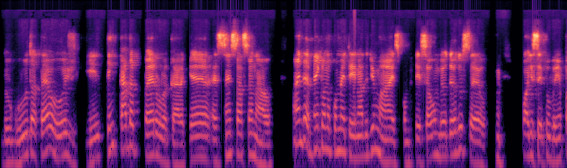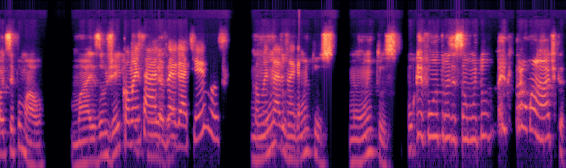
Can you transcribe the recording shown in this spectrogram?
do Guto até hoje. E tem cada pérola, cara, que é, é sensacional. Ainda bem que eu não comentei nada demais. Comentei só, oh, meu Deus do céu. Pode ser pro bem, pode ser pro mal. Mas o jeito Comentários foi, negativos? Comentários muitos, negativos. muitos, muitos. Porque foi uma transição muito meio que traumática.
